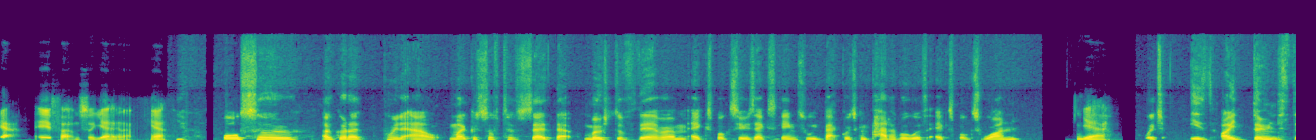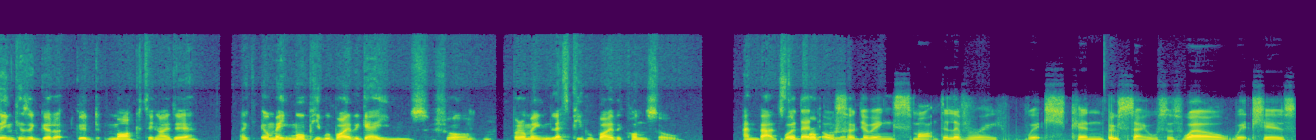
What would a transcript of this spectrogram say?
Yeah, earphones. So yeah, yeah. Also, I've got to point it out. Microsoft have said that most of their um, Xbox Series X games will be backwards compatible with Xbox One. Yeah. Which is I don't think is a good good marketing idea. Like it'll make more people buy the games, sure, but it'll make less people buy the console, and that's Well, the they're problem. also doing smart delivery, which can boost sales as well. Which is,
